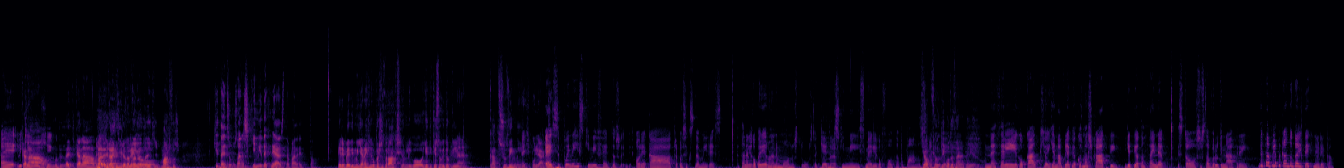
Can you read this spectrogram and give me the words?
Ε, ή και Κάνα όχι. μοντελάκι, κάνα μπαλετάκι. Κάνα που λέει μπαλετάκι. ο Μάνθος. Κοίτα, έτσι όπως θα είναι σκηνή, δεν χρειάζεται απαραίτητα. Ε, ρε παιδί μου, για να έχεις λίγο περισσότερο action, λίγο, γιατί και στο βίντεο κλιπ Ναι. κάτι σου δίνει. Έχει πολύ άξιο. Έτσι που είναι η σκηνή φέτος, οριακά 360 μοίρες. Θα είναι λίγο περίεργο να είναι μόνος του στο κέντρο Ναι. της σκηνής με λίγο φώτα από πάνω. Για ξέρω εγώ, οποιοδήποτε και- θα είναι περίεργο. Ναι, θέλει λίγο κάποιο για να βλέπει ο κόσμος κάτι. Γιατί όταν θα είναι στο, στο σταυρού την άκρη, δεν θα βλέπει καν τον καλλιτέχνη οριακά.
